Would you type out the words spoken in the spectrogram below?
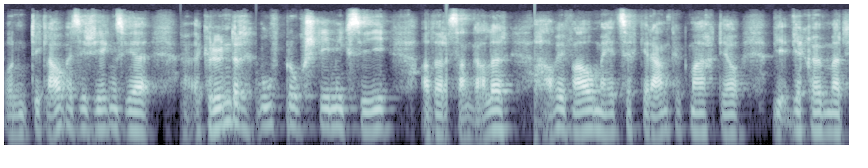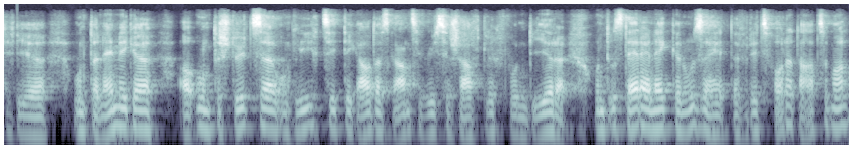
Und ich glaube, es ist irgendwie eine Gründeraufbruchsstimmung gewesen an der St. Galler HWV. Man hat sich Gedanken gemacht, ja, wie, wie können wir die Unternehmungen äh, unterstützen und gleichzeitig auch das Ganze wissenschaftlich fundieren. Und aus dieser Ecke heraus hat der Fritz Vorer dazu mal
